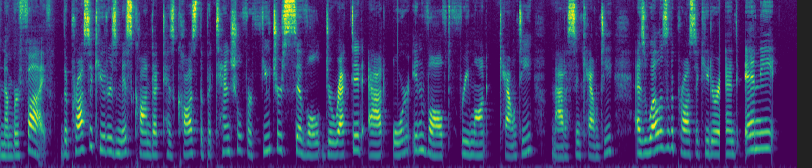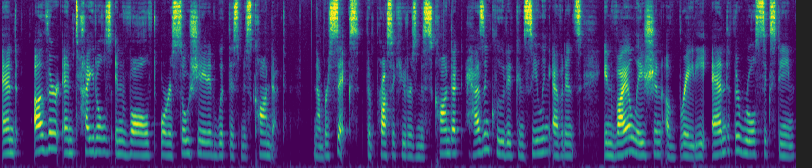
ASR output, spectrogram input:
Number five, the prosecutor's misconduct has caused the potential for future civil directed at or involved Fremont County, Madison County, as well as the prosecutor and any and other and titles involved or associated with this misconduct. Number six, the prosecutor's misconduct has included concealing evidence in violation of Brady and the Rule 16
